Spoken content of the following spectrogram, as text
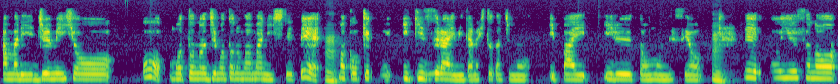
あんまり住民票を元の地元のままにしてて、うんまあこう結構生きづらいみたいな人たちもいっぱいいると思うんですよ。う。うん。で、そういうその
